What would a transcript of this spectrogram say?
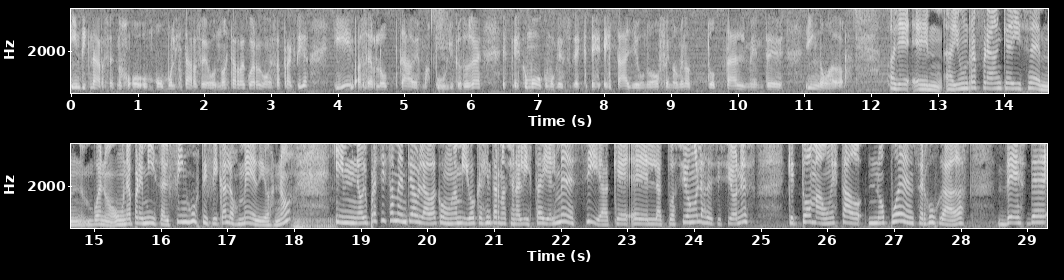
indignarse ¿no? o, o- molestarse o no estar de acuerdo con esa práctica y hacerlo cada vez más público. Entonces es, es como, como que es- es- estalle un nuevo fenómeno totalmente innovador. Oye, eh, hay un refrán que dice, mm, bueno, una premisa, el fin justifica los medios, ¿no? Y hoy precisamente hablaba con un amigo que es internacionalista y él me decía que eh, la actuación o las decisiones que toma un Estado no pueden ser juzgadas desde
